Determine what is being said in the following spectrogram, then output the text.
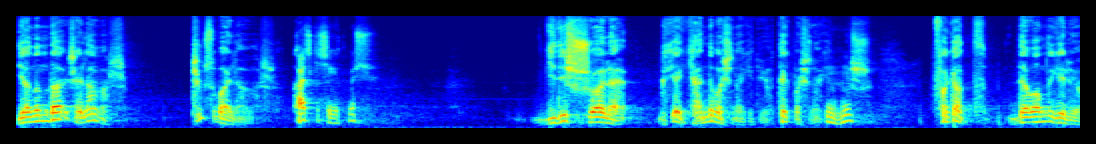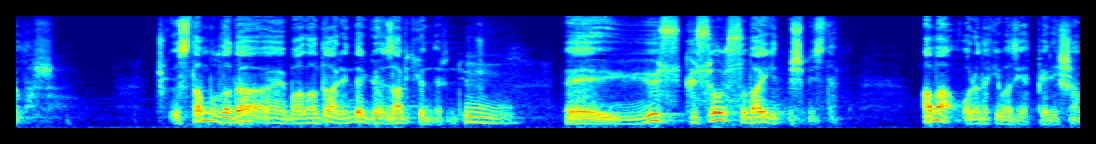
yanında şeyler var. Türk subaylar var. Kaç kişi gitmiş? Gidiş şöyle. Bir kere kendi başına gidiyor. Tek başına gitmiş. Fakat devamlı geliyorlar. Çünkü İstanbul'la da e, bağlantı halinde gö- zabit gönderin diyor. E, yüz küsur subay gitmiş bizden. Ama oradaki vaziyet perişan.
